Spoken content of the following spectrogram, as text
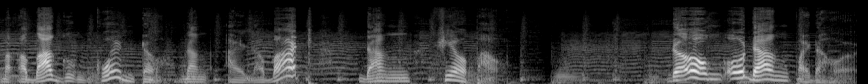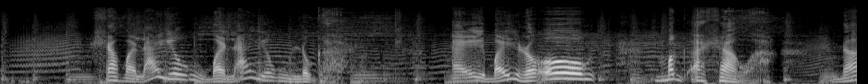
makabagong kwento ng alamat ng Siopaw. Noong unang panahon, sa malayong malayong lugar, ay mayroong mag-asawa na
